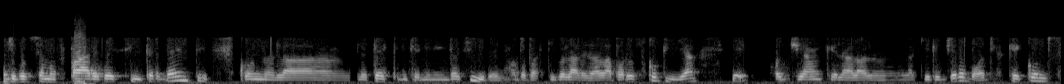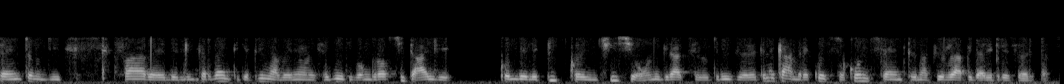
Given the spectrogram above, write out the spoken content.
Oggi possiamo fare questi interventi con la, le tecniche mini-invasive, in modo particolare la laparoscopia e oggi anche la, la, la, chirurgia robotica, che consentono di fare degli interventi che prima venivano eseguiti con grossi tagli con delle piccole incisioni grazie all'utilizzo delle telecamere e questo consente una più rapida ripresa del paziente.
